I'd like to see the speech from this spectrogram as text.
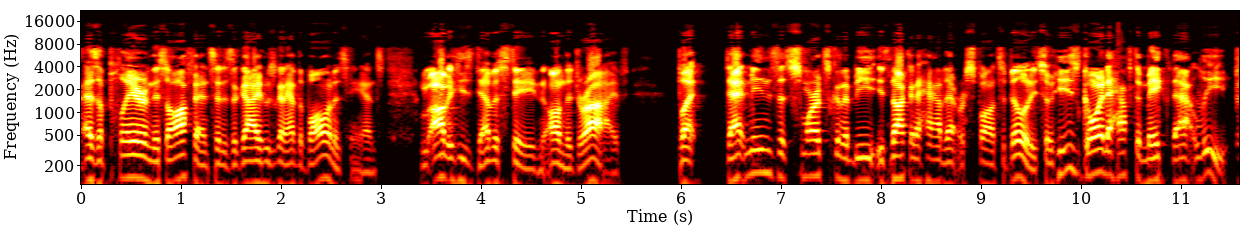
as a player in this offense and as a guy who's going to have the ball in his hands. I mean, obviously, he's devastating on the drive, but that means that Smart's going to be is not going to have that responsibility. So he's going to have to make that leap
